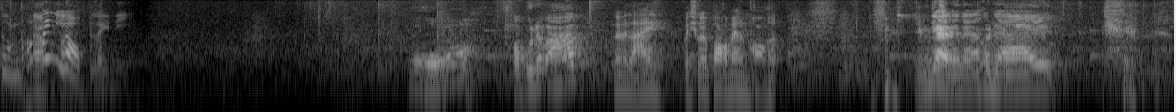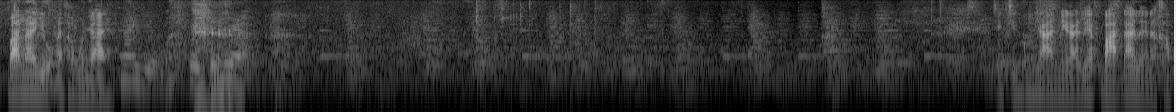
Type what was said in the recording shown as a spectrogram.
คุณก็ไม่หลบเลยนี่ โอ้โห ขอบคุณนะบาสไม่เป็นไร ไปช่วยพ่อกับแม่ขนของเถอะ ยิ้มใหญ่เลยนะคุณยาย บ้านน่าอยู่ไหมครับคุณยาย น่าอยู่มากเลยที่เนี่ย จริง ๆ คุณยายมีอะไรเรียกบาสได้เลยนะครับ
